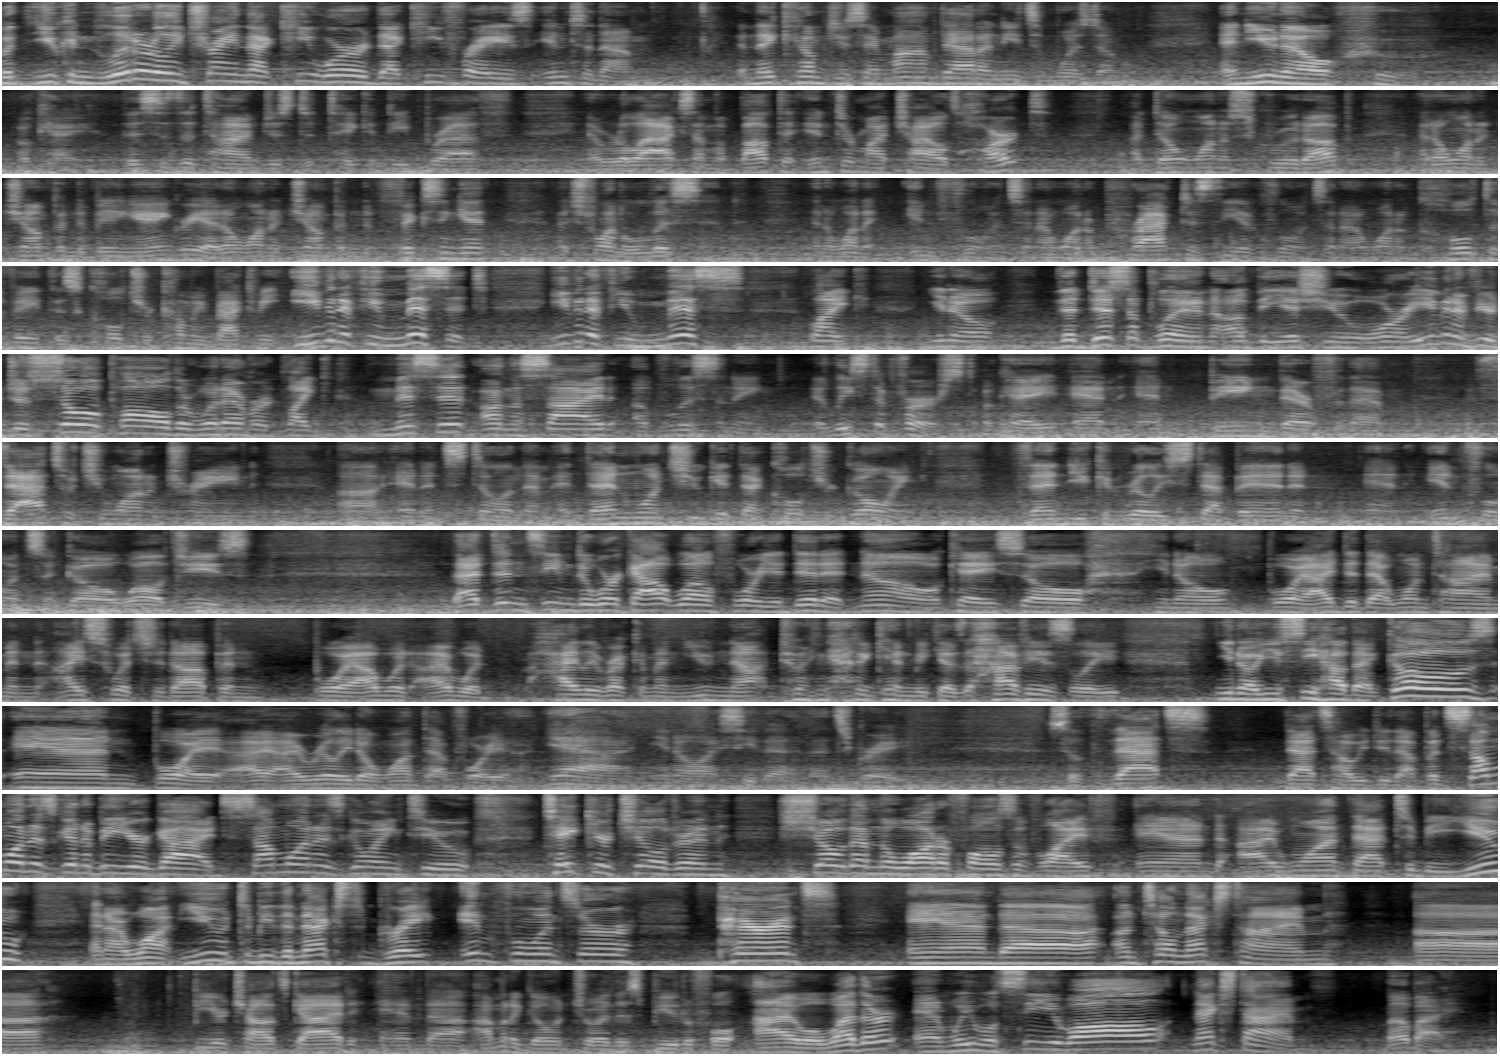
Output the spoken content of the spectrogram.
But you can literally train that key word, that key phrase into them, and they come to you and say, "Mom, Dad, I need some wisdom," and you know, whew, okay, this is the time just to take a deep breath and relax. I'm about to enter my child's heart. I don't want to screw it up. I don't want to jump into being angry. I don't want to jump into fixing it. I just want to listen and I want to influence and I want to practice the influence and I want to cultivate this culture coming back to me. Even if you miss it, even if you miss, like, you know, the discipline of the issue, or even if you're just so appalled or whatever, like, miss it on the side of listening, at least at first, okay? And, and being there for them. That's what you want to train uh, and instill in them. And then once you get that culture going, then you can really step in and, and influence and go, well, geez, that didn't seem to work out well for you, did it? No. Okay, so you know, boy, I did that one time and I switched it up, and boy, I would I would highly recommend you not doing that again because obviously, you know, you see how that goes, and boy, I, I really don't want that for you. Yeah, you know, I see that. That's great. So that's that's how we do that. But someone is going to be your guide. Someone is going to take your children, show them the waterfalls of life. And I want that to be you. And I want you to be the next great influencer, parent. And uh, until next time, uh, be your child's guide. And uh, I'm going to go enjoy this beautiful Iowa weather. And we will see you all next time. Bye bye.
